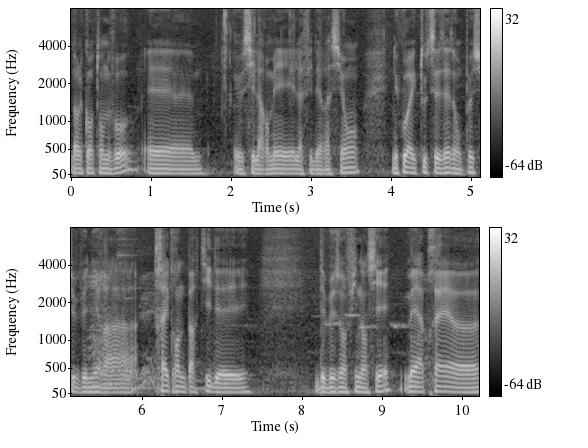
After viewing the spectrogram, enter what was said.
dans le canton de Vaud. Et, aussi l'armée et la fédération. Du coup, avec toutes ces aides, on peut subvenir à très grande partie des, des besoins financiers. Mais après, euh,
